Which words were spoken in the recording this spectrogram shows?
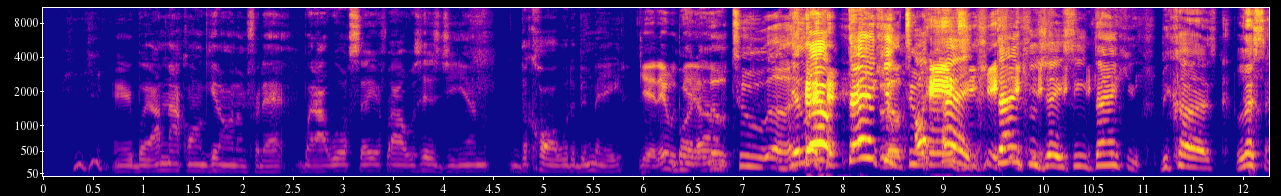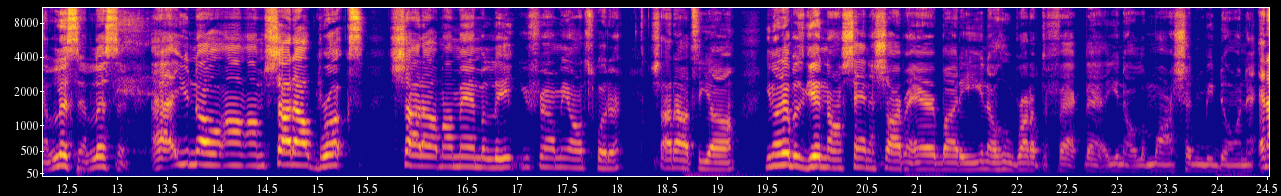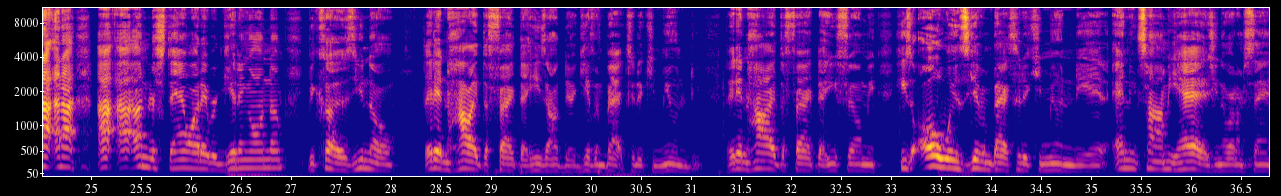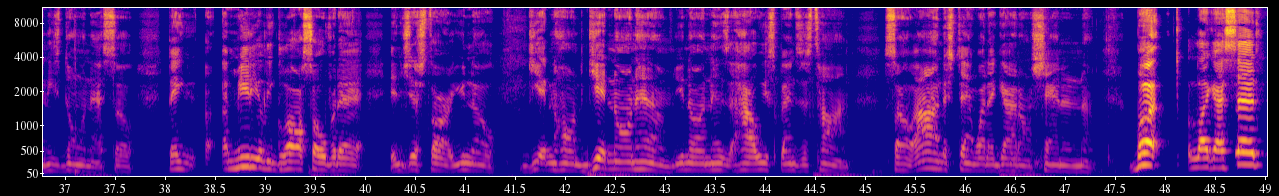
Everybody, I'm not gonna get on him for that, but I will say if I was his GM, the call would have been made. Yeah, they But, getting a um, little too. Uh, little, thank you. okay, thank you, JC. Thank you. Because listen, listen, listen. Uh, you know, um, um, shout out Brooks. Shout out my man Malik. You feel me on Twitter. Shout out to y'all. You know, they was getting on Shannon Sharpe and everybody, you know, who brought up the fact that, you know, Lamar shouldn't be doing that. And I and I, I, I understand why they were getting on them because, you know, they didn't highlight the fact that he's out there giving back to the community. They didn't highlight the fact that you feel me. He's always giving back to the community, and anytime he has, you know what I'm saying. He's doing that. So they immediately gloss over that and just start, you know, getting on, getting on him, you know, and his how he spends his time. So I understand why they got on Shannon and them. But like I said,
